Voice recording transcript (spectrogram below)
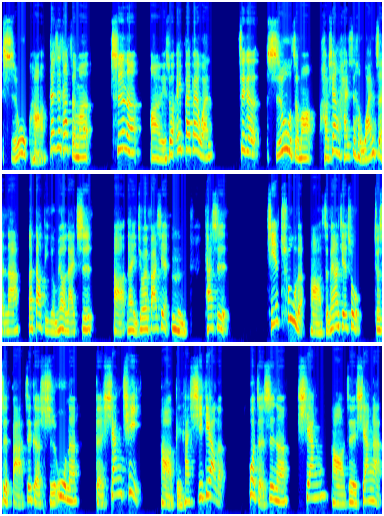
食物哈。但是他怎么吃呢？啊，你说，哎，拜拜完这个食物怎么好像还是很完整啊？那到底有没有来吃啊？那你就会发现，嗯，他是接触了啊。怎么样接触？就是把这个食物呢的香气。啊，给它吸掉了，或者是呢香啊，这个香啊，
